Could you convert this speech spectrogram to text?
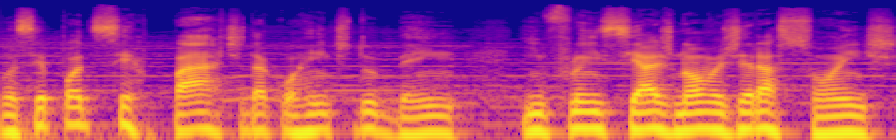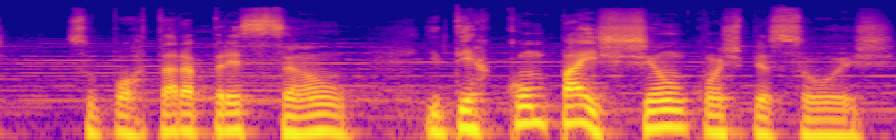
Você pode ser parte da corrente do bem, influenciar as novas gerações, suportar a pressão e ter compaixão com as pessoas,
